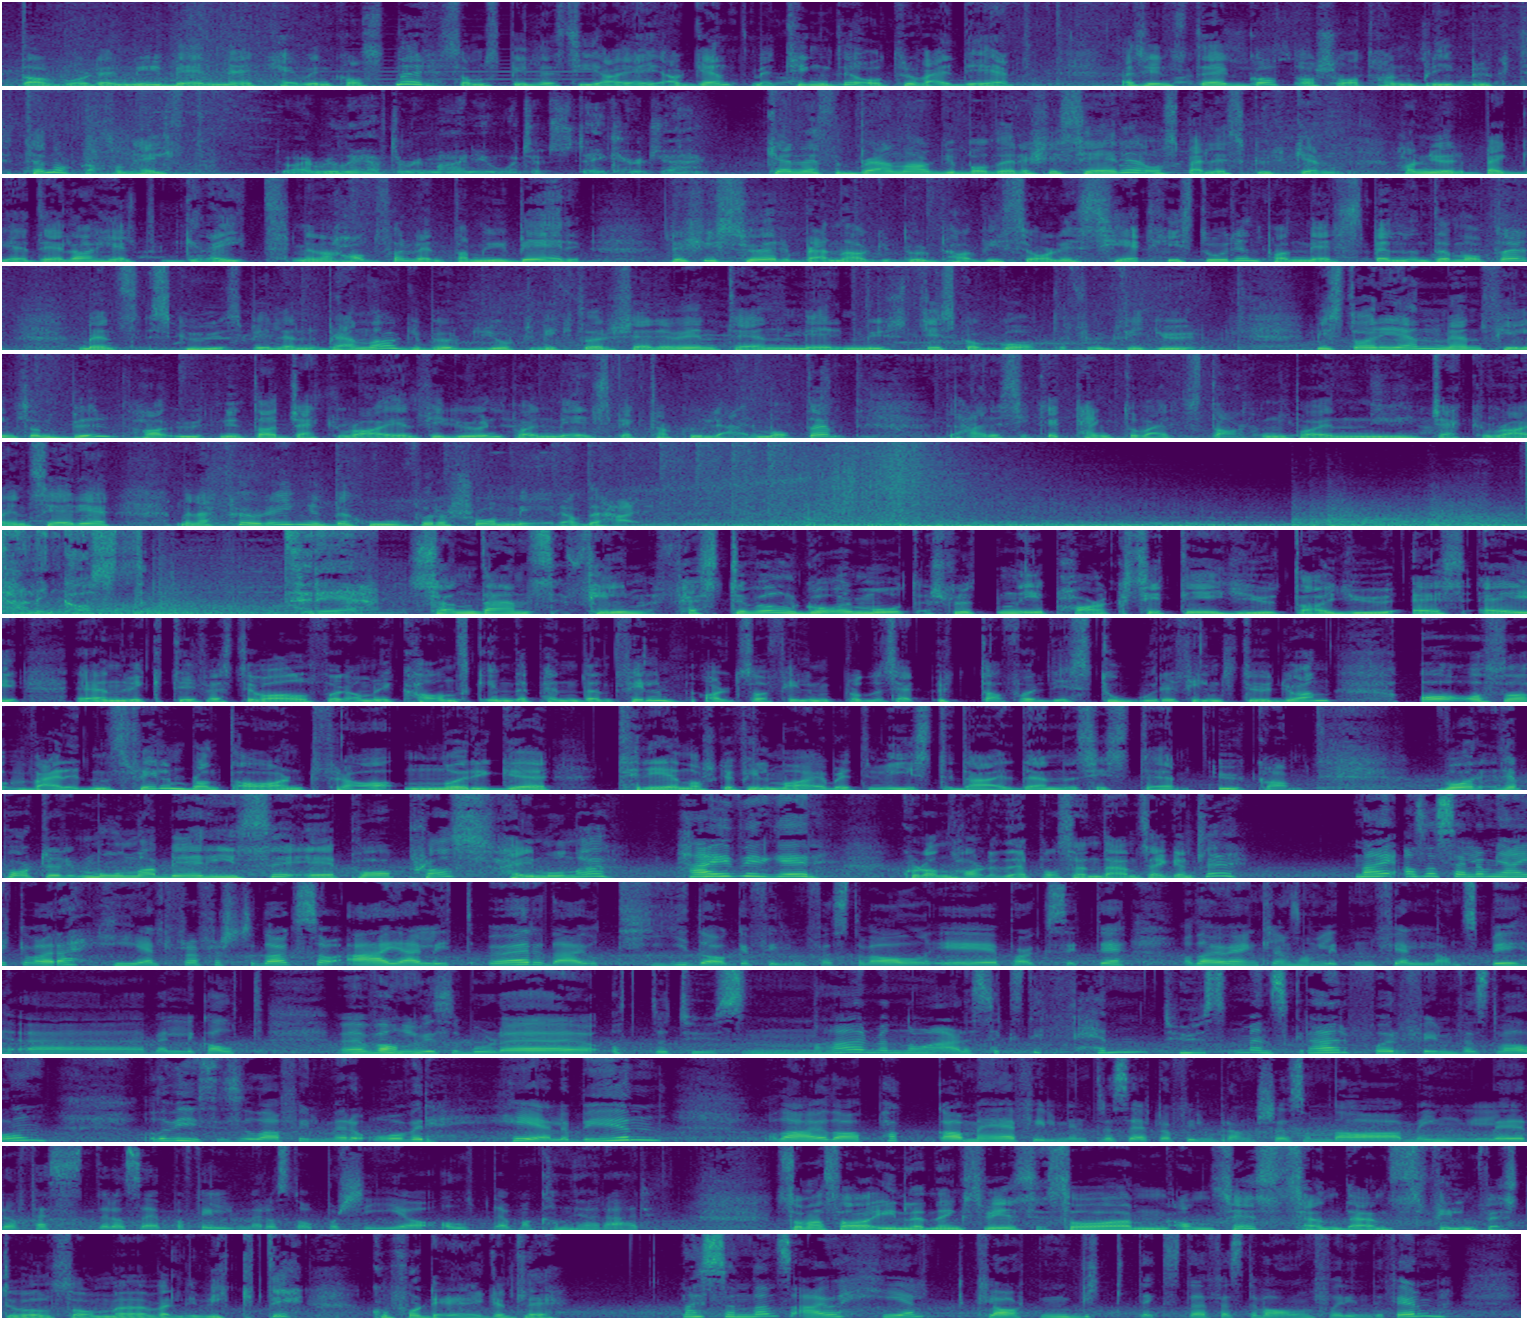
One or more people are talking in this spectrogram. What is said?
Da går det mye bedre med Kevin Costner, som spiller CIA-agent med tyngde og troverdighet. Jeg syns det er godt å se at han blir brukt til noe som helst. Do I really have to remind you what's at stake here, Jack? Kenneth Branagh både regisserer og spiller skurken. Han gjør begge deler helt greit, men jeg hadde forventa mye bedre. Regissør Branagh burde ha visualisert historien på en mer spennende måte, mens skuespilleren Branagh burde gjort Victor Sherevin til en mer mystisk og gåtefull figur. Vi står igjen med en film som burde ha utnytta Jack Ryan-figuren på en mer spektakulær måte. Det her er sikkert tenkt å være starten på en ny Jack Ryan-serie, men jeg føler ingen behov for å se mer av det her. Terningkast tre. Sundance Film Festival går mot slutten i Park City, Utah, USA. En viktig festival for amerikansk independent film, altså film produsert utafor de store filmstudioene, og også verdensfilm, blant annet fra Norge. Tre norske filmer er blitt vist der den siste uka. Vår reporter Mona B. Riise er på plass. Hei, Mona. Hei, Birger. Hvordan har du det på Sundance, egentlig? Nei, altså selv om jeg ikke var her helt fra første dag, så er jeg litt ør. Det er jo ti dager filmfestival i Park City, og det er jo egentlig en sånn liten fjellandsby. Eh, veldig kaldt. Eh, vanligvis så bor det 8000 her, men nå er det 65 000 mennesker her for filmfestivalen. Og det vises jo da filmer over hele byen. Og det er jo da pakka med filminteresserte og filmbransje som da mingler og fester og ser på filmer og står på ski og alt det man kan gjøre her. Som jeg sa innledningsvis, så um, anses Sundance Film Festival som uh, veldig viktig. Hvorfor det, egentlig? Nei, Sundance er jo helt klart den viktigste festivalen for indiefilm.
